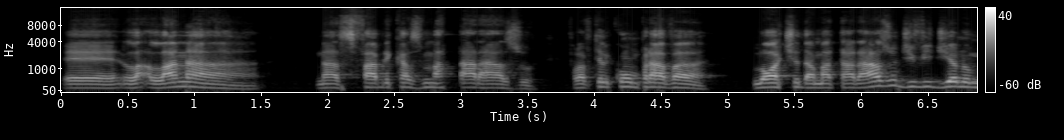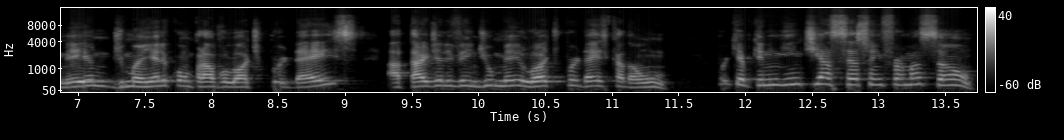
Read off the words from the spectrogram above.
é, lá, lá na, nas fábricas Matarazzo, falava que ele comprava lote da Matarazzo, dividia no meio, de manhã ele comprava o lote por 10, à tarde ele vendia o meio lote por 10 cada um. Por quê? Porque ninguém tinha acesso à informação.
